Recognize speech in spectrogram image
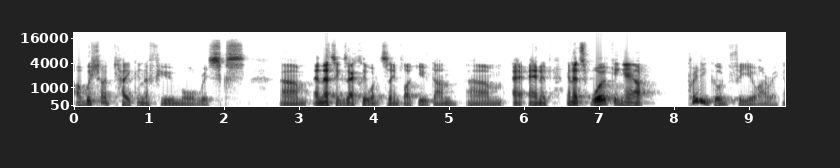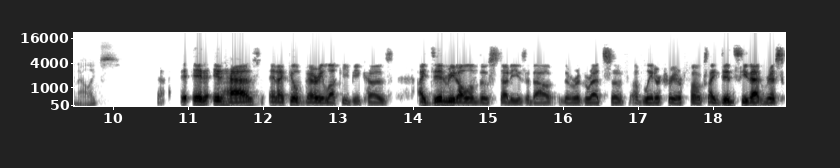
I wish I'd taken a few more risks. Um, and that's exactly what it seems like you've done. Um, and it and it's working out pretty good for you, I reckon, Alex. It, it, it has, and I feel very lucky because I did read all of those studies about the regrets of, of later career folks. I did see that risk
